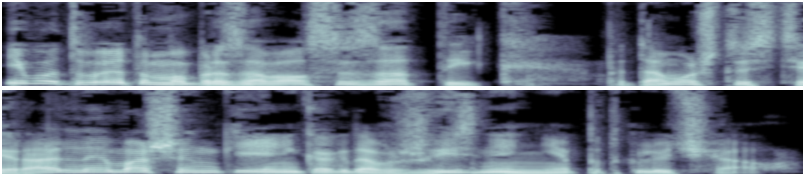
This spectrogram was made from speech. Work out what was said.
И вот в этом образовался затык, потому что стиральные машинки я никогда в жизни не подключал.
